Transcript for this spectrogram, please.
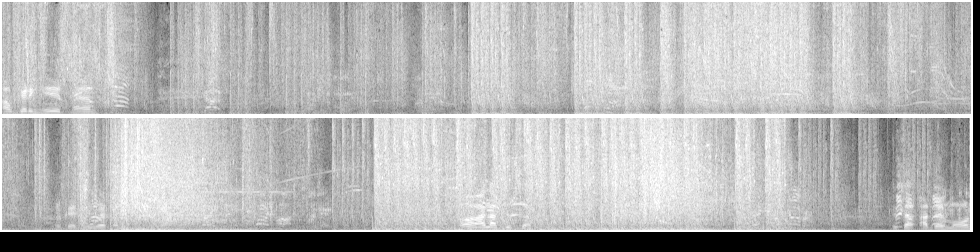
I'm getting hit, man. Okay, new weapon. Oh, I love this gun. Is that, are there more?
